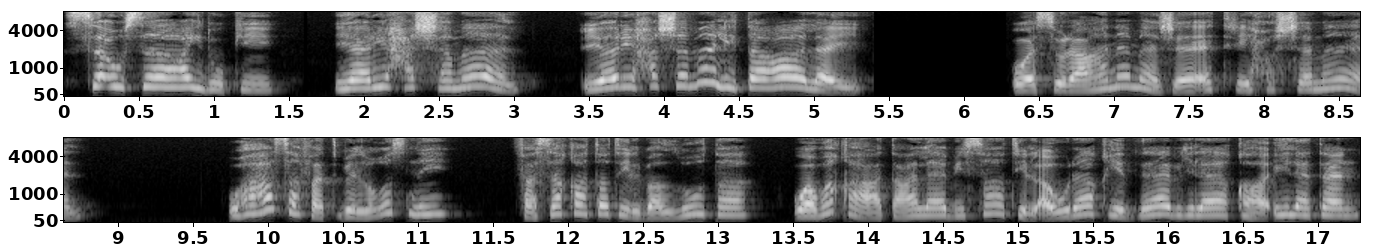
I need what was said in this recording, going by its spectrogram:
سأساعدك. يا ريح الشمال يا ريح الشمال تعالي. وسرعان ما جاءت ريح الشمال. وعصفت بالغصن فسقطت البلوطة. ووقعت على بساط الأوراق الذابلة قائلة:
